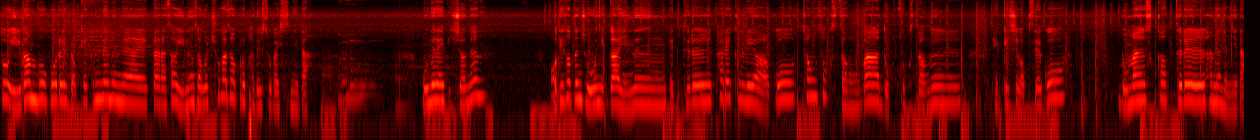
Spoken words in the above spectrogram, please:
또 일간 보고를 몇 개 끝내느냐에 따라서 이능석을 추가적으로 받을 수가 있습니다. 오늘의 미션은 어디서든 좋으니까 있는 배틀을 팔에 클리어하고 청속성과 녹속성을 100개씩 없애고 노말 스커트를 하면 됩니다.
